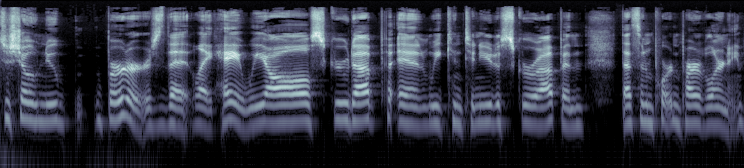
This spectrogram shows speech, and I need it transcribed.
to show new birders that like hey we all screwed up and we continue to screw up and that's an important part of learning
